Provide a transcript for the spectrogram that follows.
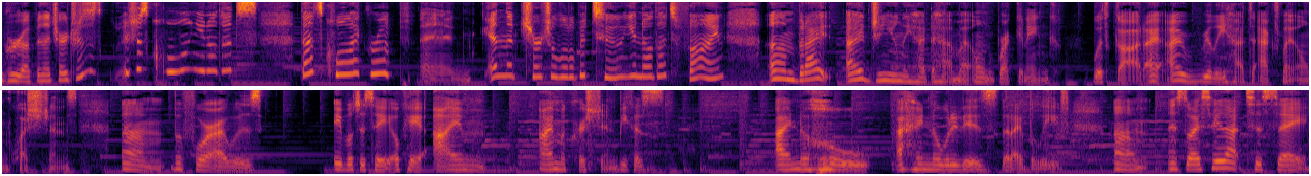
grew up in the church which is it's just cool you know that's that's cool. I grew up eh, in the church a little bit too you know that's fine. Um but i i genuinely had to have my own reckoning with god. I i really had to ask my own questions um before i was able to say okay i'm i'm a christian because i know i know what it is that i believe. Um and so i say that to say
